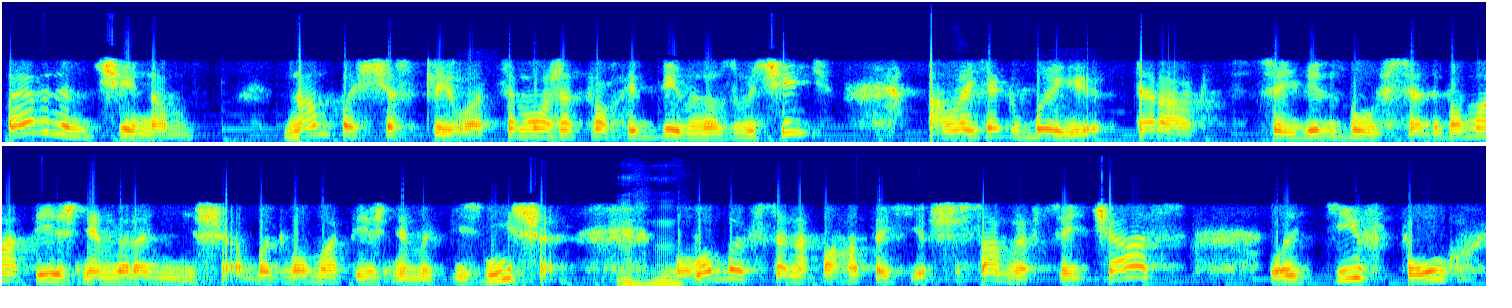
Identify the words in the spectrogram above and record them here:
певним чином нам пощастило. Це може трохи дивно звучить, але якби теракт цей відбувся двома тижнями раніше або двома тижнями пізніше, було би все набагато гірше. Саме в цей час летів пух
